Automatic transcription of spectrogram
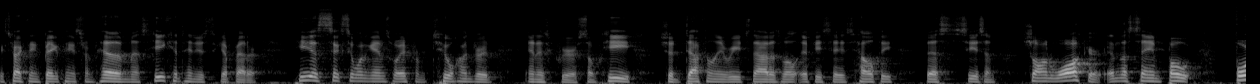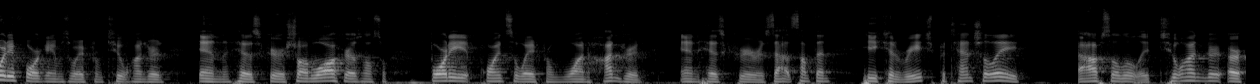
expecting big things from him as he continues to get better. He is 61 games away from 200 in his career, so he should definitely reach that as well if he stays healthy this season. Sean Walker in the same boat, 44 games away from 200 in his career. Sean Walker is also 48 points away from 100 in his career. Is that something he could reach potentially? Absolutely. 200 or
